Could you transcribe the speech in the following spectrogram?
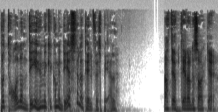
På tal om det, hur mycket kommer det ställa till för spel? att det är uppdelade saker.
